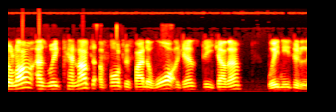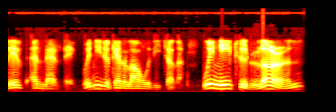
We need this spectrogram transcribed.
so long as we cannot afford to fight a war against each other, we need to live and let live. We need to get along with each other. We need to learn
